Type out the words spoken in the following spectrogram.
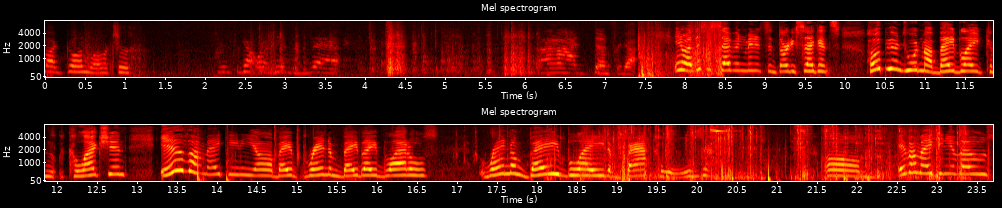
my gun launcher. I forgot what I did with that. Ah, done forgot. Anyway, this is 7 minutes and 30 seconds. Hope you enjoyed my Beyblade collection. If I make any uh, random Beyblade battles, random Beyblade battles, um, if I make any of those,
